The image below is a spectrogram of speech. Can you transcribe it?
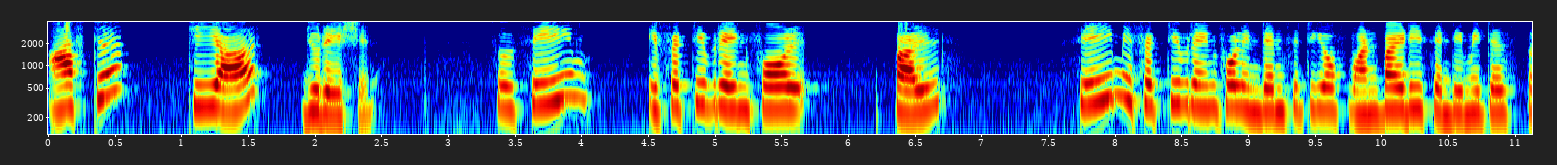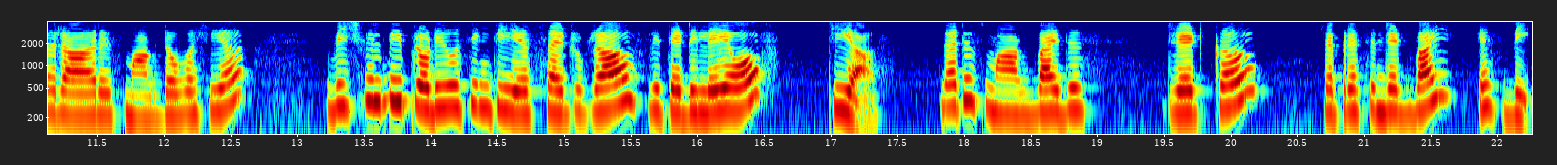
after T hour duration. So, same effective rainfall pulse, same effective rainfall intensity of 1 by d centimeters per hour is marked over here which will be producing the S hydrograph with a delay of T hours that is marked by this red curve represented by SB.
